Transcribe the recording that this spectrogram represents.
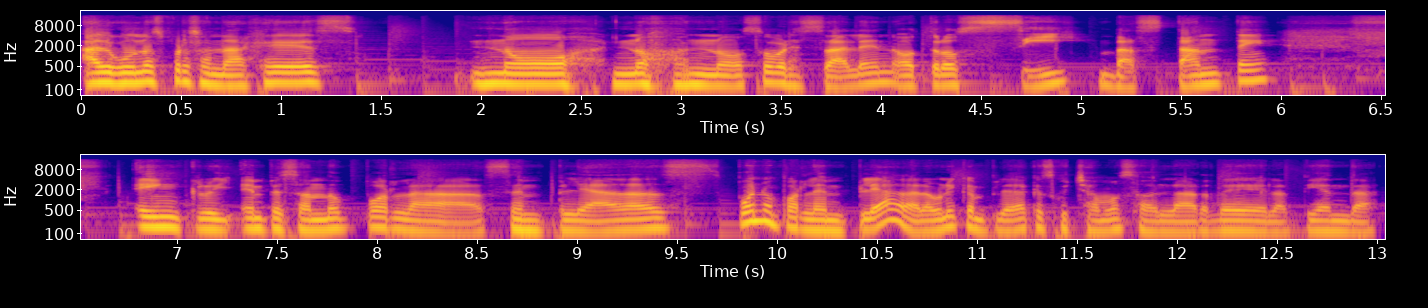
algunos personajes no, no, no sobresalen, otros sí, bastante. E empezando por las empleadas, bueno, por la empleada, la única empleada que escuchamos hablar de la tienda,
